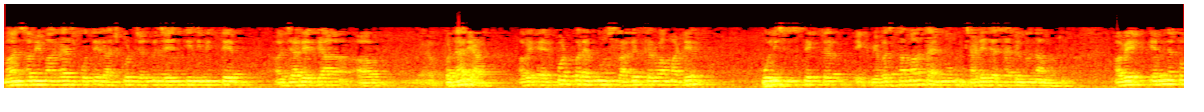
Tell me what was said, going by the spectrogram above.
મહાન સ્વામી મહારાજ પોતે રાજકોટ જન્મ જયંતિ નિમિત્તે જ્યારે ત્યાં પધાર્યા એરપોર્ટ પર એમનું સ્વાગત કરવા માટે પોલીસ ઇન્સ્પેક્ટર એક વ્યવસ્થામાં હતા, એમનું જાડેજા સાહેબ એમનું નામ હતું. હવે એમને તો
